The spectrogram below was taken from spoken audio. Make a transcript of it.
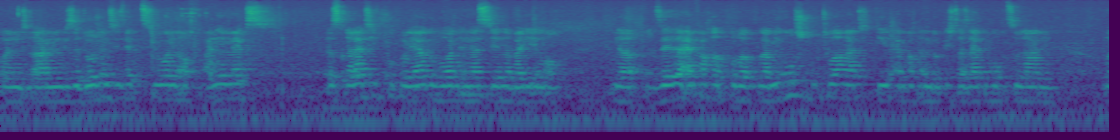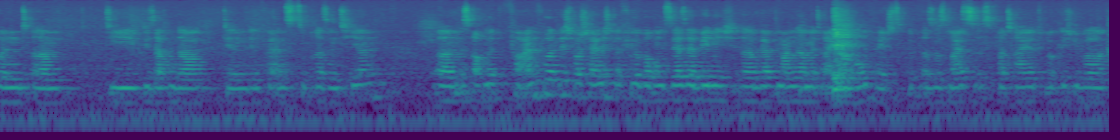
Und ähm, diese Doujinshi-Sektion auf Animex ist relativ populär geworden in der Szene, weil die eben auch eine sehr, sehr einfache Programmierungsstruktur hat, die einfach ermöglicht, da Seiten hochzuladen und ähm, die, die Sachen da den, den Fans zu präsentieren. Ähm, ist auch mit verantwortlich wahrscheinlich dafür, warum es sehr, sehr wenig äh, Webmanga mit eigenen Homepages gibt. Also das meiste ist verteilt wirklich über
